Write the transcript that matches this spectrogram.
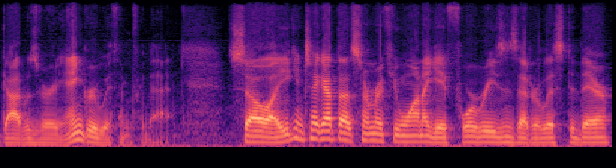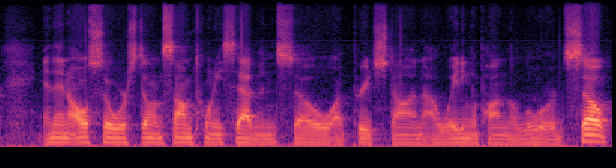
God was very angry with him for that. So uh, you can check out that sermon if you want. I gave four reasons that are listed there, and then also we're still in Psalm 27, so I preached on uh, waiting upon the Lord. So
